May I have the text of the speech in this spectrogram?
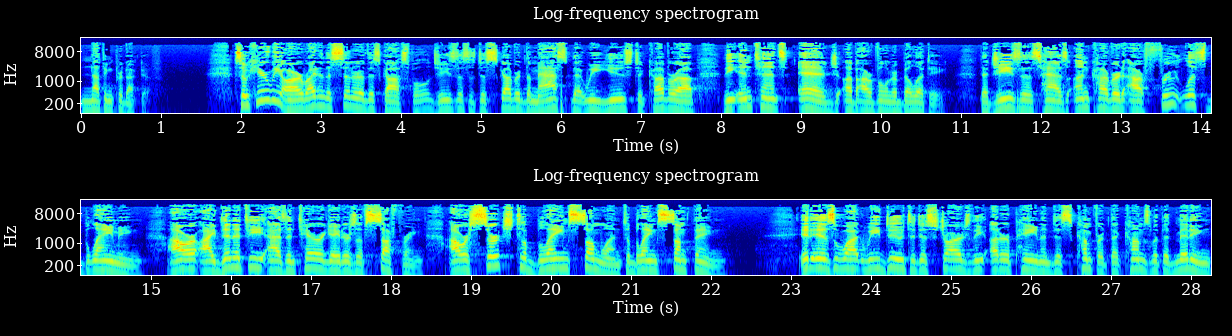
Nothing productive. So here we are, right in the center of this gospel. Jesus has discovered the mask that we use to cover up the intense edge of our vulnerability. That Jesus has uncovered our fruitless blaming, our identity as interrogators of suffering, our search to blame someone, to blame something. It is what we do to discharge the utter pain and discomfort that comes with admitting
